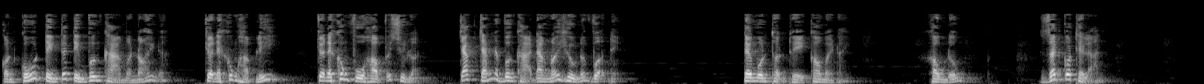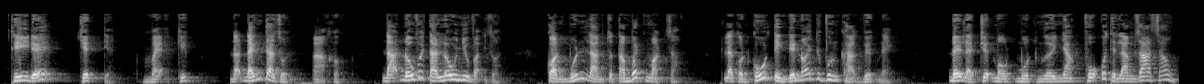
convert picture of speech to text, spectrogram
Còn cố tình tới tìm Vương Khả mà nói nữa. Chuyện này không hợp lý. Chuyện này không phù hợp với suy luận. Chắc chắn là Vương Khả đang nói hiu nó vượn đấy. Tề môn thuận thủy cao mày nói, Không đúng. Rất có thể là anh Thi đế chết tiệt, Mẹ kiếp. Đã đánh ta rồi. À không, Đã đấu với ta lâu như vậy rồi. Còn muốn làm cho ta mất mặt sao? Lại còn cố tình đến nói cho Vương Khả việc này. Đây là chuyện một một người nhạc phụ có thể làm ra sao?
